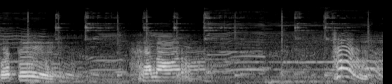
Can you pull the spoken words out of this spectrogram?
Putih. Selor. Full.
